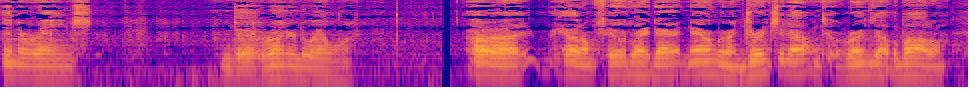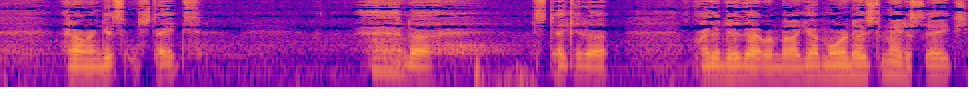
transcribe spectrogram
Then arrange the runner the way I want it. Alright, got them filled like that. Now I'm going to drench it out until it runs out the bottom. And I'm going to get some stakes. And uh, stake it up I I did that one. But I got more of those tomato stakes.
